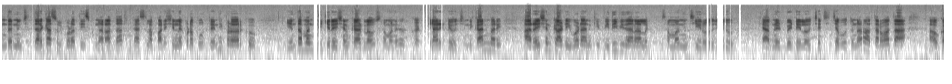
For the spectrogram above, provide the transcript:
అందరి నుంచి దరఖాస్తులు కూడా తీసుకున్నారు. ఆ దరఖాస్తుల పరిశీలన కూడా పూర్తయింది. ఇప్పటివరకు ఎంతమందికి రేషన్ కార్డులు అవసరం అనేది ఒక క్లారిటీ వచ్చింది. కానీ మరి ఆ రేషన్ కార్డు ఇవ్వడానికి విధి విధానాలకు సంబంధించి ఈరోజు కేబినెట్ భేటీలో చర్చించబోతున్నారు. ఆ తర్వాత ఒక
